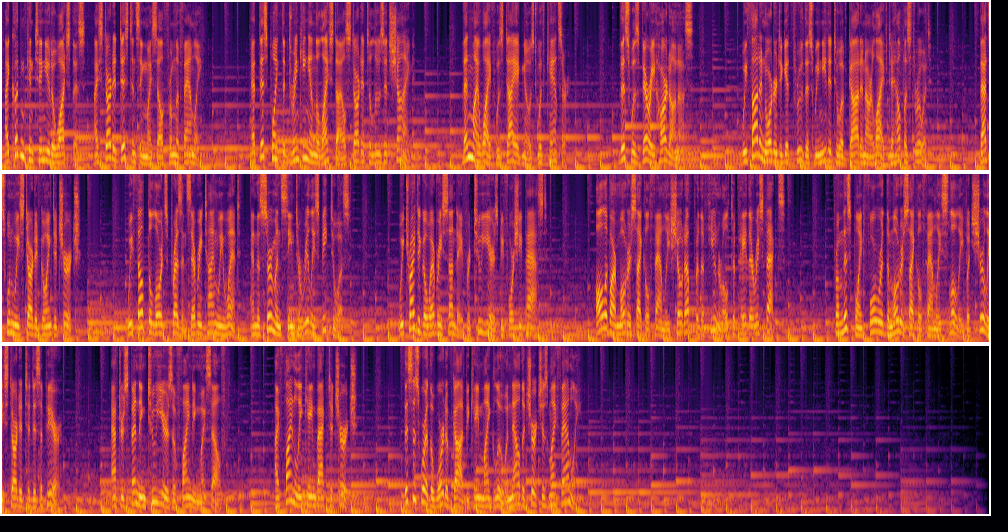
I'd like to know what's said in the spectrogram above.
I couldn't continue to watch this, I started distancing myself from the family. At this point, the drinking and the lifestyle started to lose its shine. Then my wife was diagnosed with cancer. This was very hard on us. We thought in order to get through this, we needed to have God in our life to help us through it. That's when we started going to church. We felt the Lord's presence every time we went, and the sermons seemed to really speak to us. We tried to go every Sunday for two years before she passed. All of our motorcycle family showed up for the funeral to pay their respects. From this point forward, the motorcycle family slowly but surely started to disappear. After spending two years of finding myself, I finally came back to church. This is where the Word of God became my glue, and now the church is my family.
